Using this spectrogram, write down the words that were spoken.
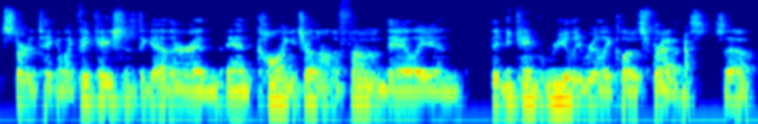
started taking like vacations together and, and calling each other on the phone daily, and they became really, really close friends. So,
